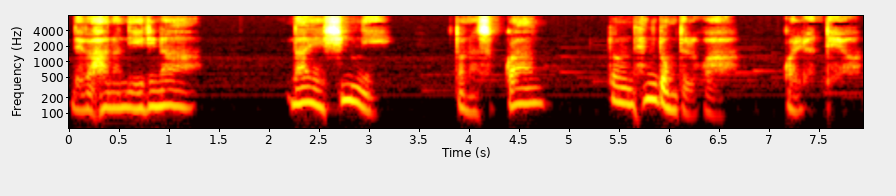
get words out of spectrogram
내가 하는 일이나 나의 심리 또는 습관 또는 행동들과 관련되어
